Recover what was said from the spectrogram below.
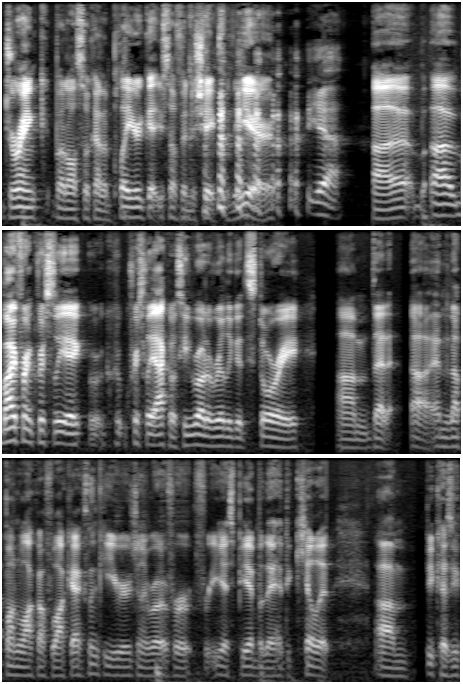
drink, but also kind of play your get yourself into shape for the year. yeah. Uh, uh, my friend Chris, Lee, Chris Liakos, he wrote a really good story um, that uh, ended up on Walk Off Walk. I think he originally wrote it for, for ESPN, but they had to kill it um, because he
